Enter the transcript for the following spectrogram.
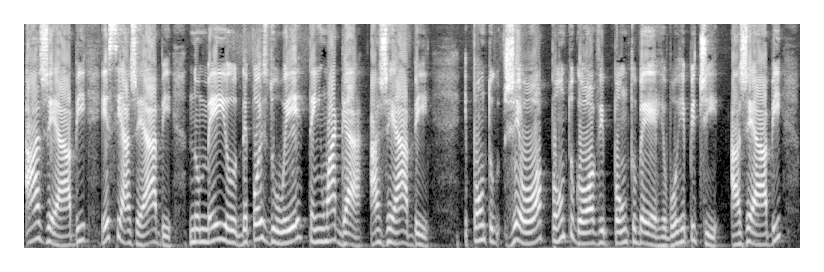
AGEAB. Esse AGEAB, no meio, depois do E, tem um H, AGEAB go.gov.br. Eu vou repetir, ageab.go.br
